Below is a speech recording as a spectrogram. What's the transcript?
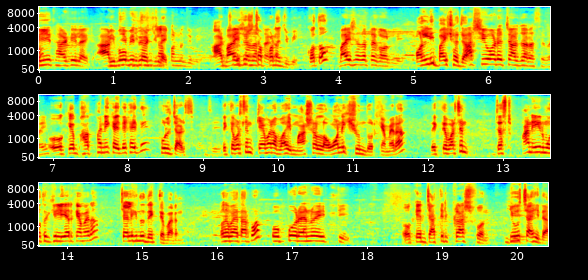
বি থার্টি লাইট আট জিবি V30 দুইশো জিবি আট বাইশ হাজার ছাপ্পান্ন টাকা জিবি কত? বাইশ হাজার টাকা অনলি অনলি বাইশ হাজার। আশি ওয়াটের চার্জার আছে ভাই। ওকে ভাত পানি খাইতে খাইতে ফুল চার্জ দেখতে পাচ্ছেন ক্যামেরা ভাই মাশাল্লাহ অনেক সুন্দর ক্যামেরা। দেখতে পাচ্ছেন জাস্ট পানির মতো ক্লিয়ার ক্যামেরা। চাইলে কিন্তু দেখতে পারেন। ওকে ভাই তারপর? ওপ্পো রেনো এইটটি ওকে জাতির ক্রাশ ফোন হিউজ চাহিদা।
